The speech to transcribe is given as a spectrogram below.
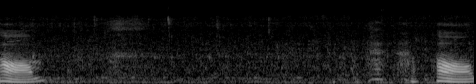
หอม หอม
